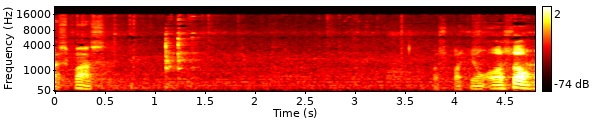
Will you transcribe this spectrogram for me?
Paspas. Paspas yung oso.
